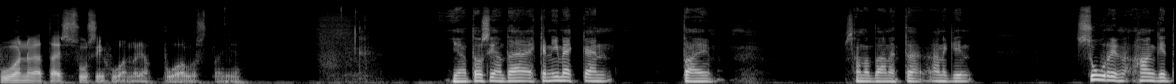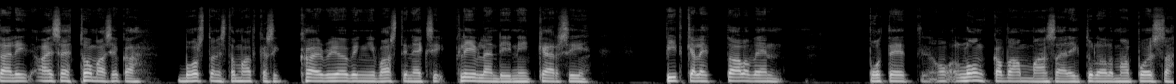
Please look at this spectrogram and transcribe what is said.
huonoja tai susihuonoja puolustajia. Ja tosiaan tämä ehkä nimekkäin, tai sanotaan, että ainakin suurin hankinta, eli Isaiah Thomas, joka Bostonista matkasi Kyrie Irvingin vastineeksi Clevelandiin, niin kärsii pitkälle talveen poteet lonkkavammansa, eli tulee olemaan poissa,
